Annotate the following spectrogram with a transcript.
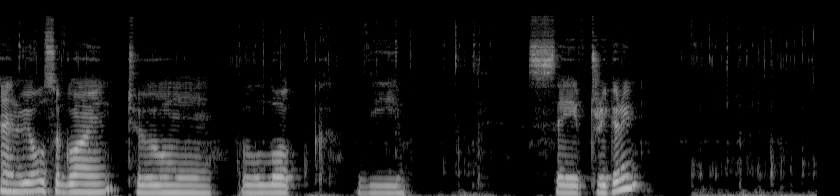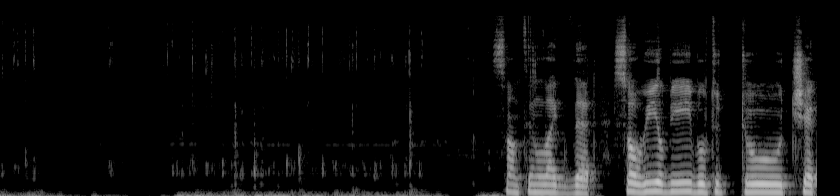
and we're also going to lock the save triggering. Something like that. So we'll be able to, to check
